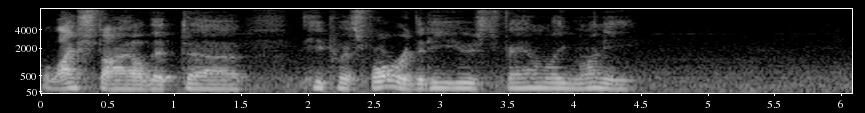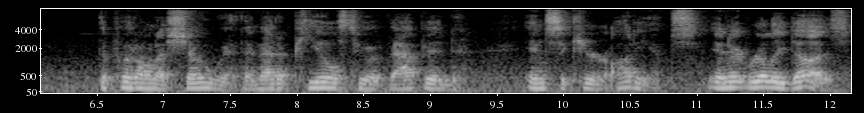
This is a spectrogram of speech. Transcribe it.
lifestyle that uh, he puts forward that he used family money to put on a show with, and that appeals to a vapid, insecure audience, and it really does.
